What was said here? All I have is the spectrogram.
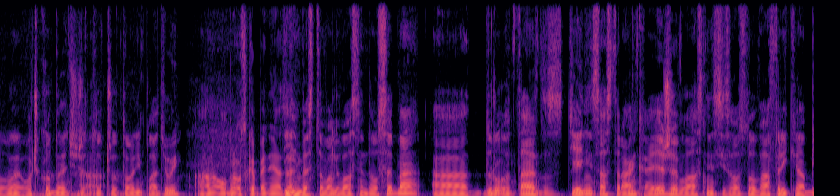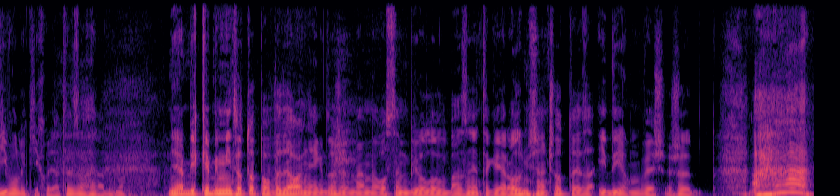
one, odškodné, čiže to, čo to oni platili. Áno, obrovské peniaze. Investovali vlastne do seba. A dru- tá stienica stránka je, že vlastne si sa ostal v Afrike a bývoli ti chodia tie záhrady. No. Ja by, keby mi toto povedal niekto, že máme 8 biolov v bazéne, tak ja rozmýšľam, čo to je za idiom, vieš, že, Aha,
